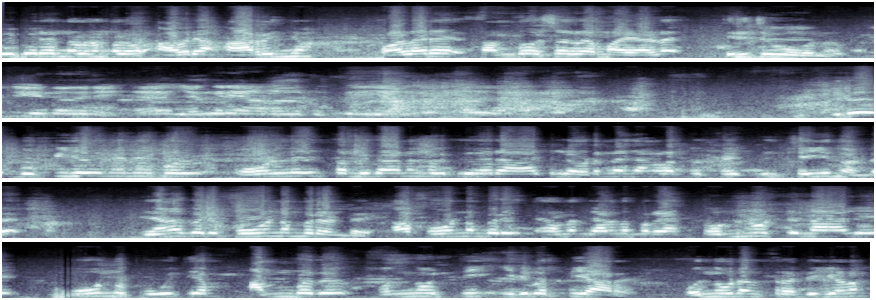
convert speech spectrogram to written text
വിവരങ്ങളും അവർ അറിഞ്ഞും വളരെ സന്തോഷകരമായാണ് തിരിച്ചു പോകുന്നത്. ഇത് ബുക്ക് ചെയ്യുന്നതിന് ഇപ്പോൾ ഓൺലൈൻ സംവിധാനങ്ങൾ ഇതുവരെ ആയിട്ടില്ല. ഉടനെ ഞങ്ങൾ ചെയ്യുന്നുണ്ട്. ഞങ്ങൾക്കൊരു ഫോൺ നമ്പർ ഉണ്ട്. ആ ഫോൺ നമ്പർ ഞാനൊന്ന് പറയാം തൊണ്ണൂറ്റി നാല് മൂന്ന് പൂജ്യം അമ്പത് മുന്നൂറ്റി ഇരുപത്തി ആറ് ഒന്നുകൂടെ ശ്രദ്ധിക്കണം.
